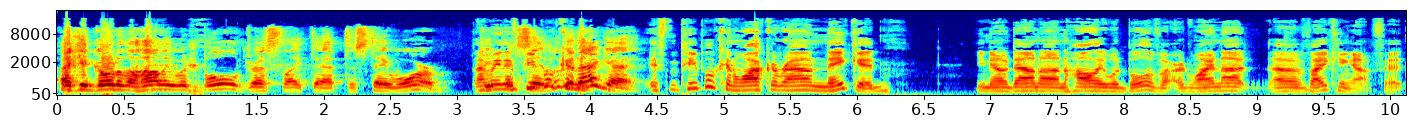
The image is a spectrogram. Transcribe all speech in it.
I could go to the Hollywood Bowl dressed like that to stay warm. I mean, if say, people can, at that guy. if people can walk around naked, you know, down on Hollywood Boulevard, why not a Viking outfit?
